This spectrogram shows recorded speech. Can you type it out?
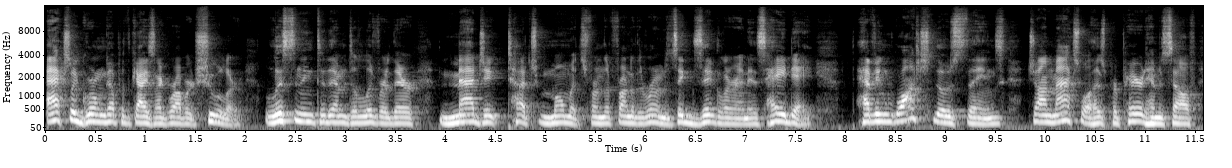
actually growing up with guys like Robert Schuller, listening to them deliver their magic touch moments from the front of the room, Zig Ziglar in his heyday. Having watched those things, John Maxwell has prepared himself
